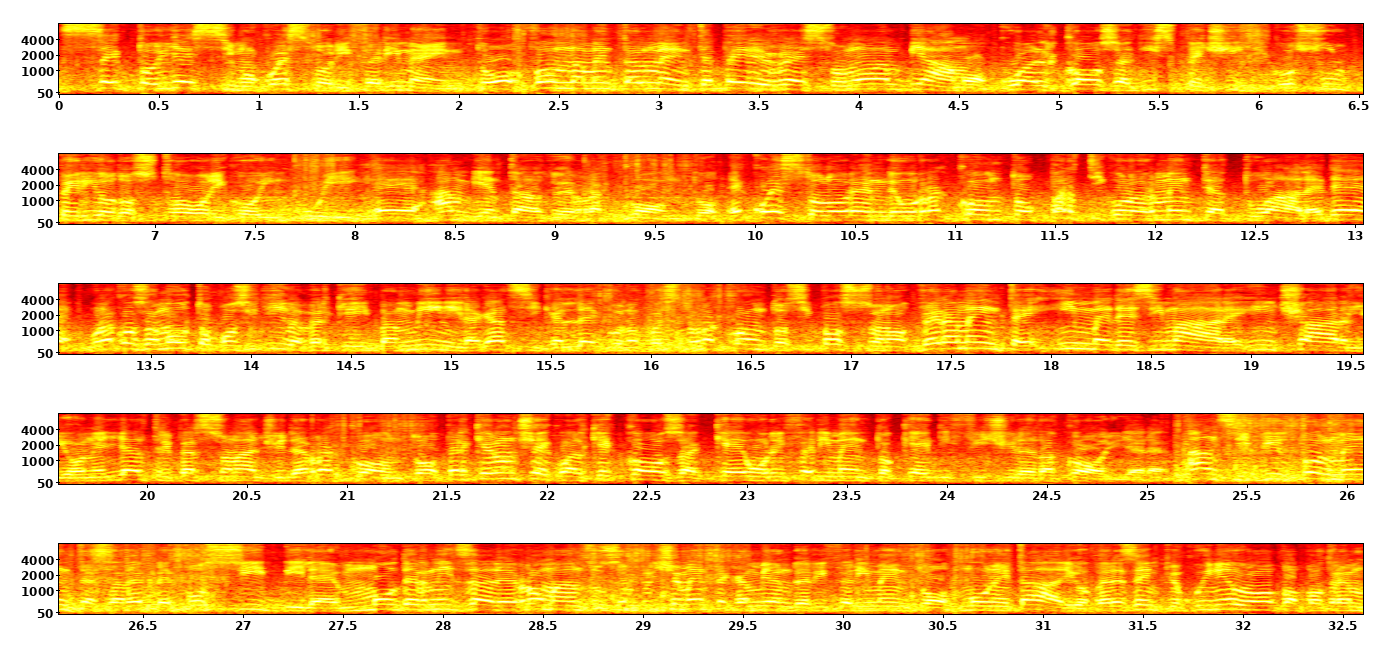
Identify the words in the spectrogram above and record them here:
se togliessimo questo riferimento, fondamentalmente per il resto non abbiamo qualcosa di specifico sul periodo storico in cui è ambientato il racconto, e questo lo rende un racconto particolarmente attuale, ed è una cosa molto positiva perché i bambini, i ragazzi che leggono questo racconto si possono veramente immedesimare in Charlie o negli altri personaggi del racconto, perché non c'è qualche cosa che è un riferimento che è difficile da cogliere. Anzi, virtualmente sarebbe possibile modernizzare il romanzo semplicemente cambiando il riferimento monetario. Per esempio qui in Europa potremmo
